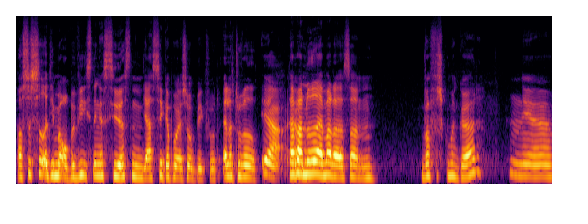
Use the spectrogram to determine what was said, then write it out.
og så sidder de med overbevisning og siger sådan, jeg er sikker på, at jeg så Bigfoot. Eller du ved, Ja, der er bare noget af mig, der er sådan, hvorfor skulle man gøre det? Ja.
